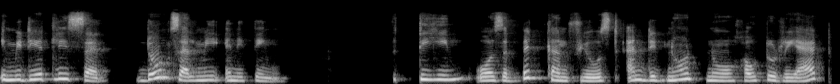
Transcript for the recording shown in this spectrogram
immediately said, Don't sell me anything. The team was a bit confused and did not know how to react,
